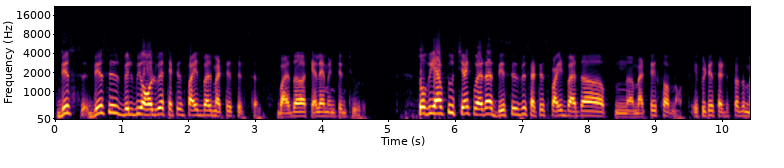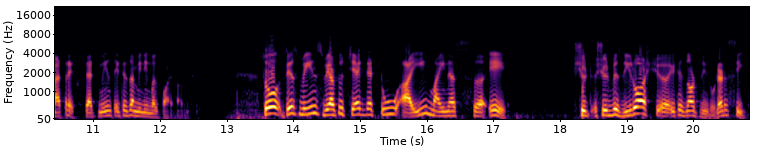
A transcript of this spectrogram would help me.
This, this is, will be always satisfied by the matrix itself by the Cayley-Hamilton theorem. So, we have to check whether this is be satisfied by the um, matrix or not. If it is satisfied the matrix that means it is a minimal polynomial. So, this means we have to check that 2 i minus uh, a should should be 0 or it is not 0 let us see.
